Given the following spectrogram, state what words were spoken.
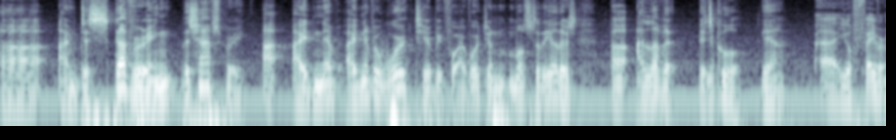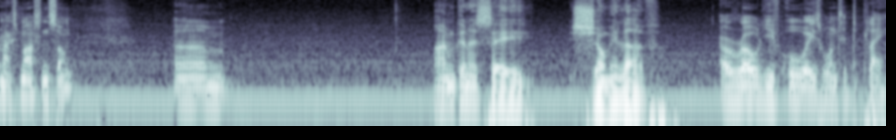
Uh, I'm discovering the Shaftesbury. I, I'd never I'd never worked here before. I've worked in most of the others. Uh, I love it. It's cool. Yeah. Uh, your favourite Max Martin song? Um, I'm gonna say, "Show Me Love." A role you've always wanted to play?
